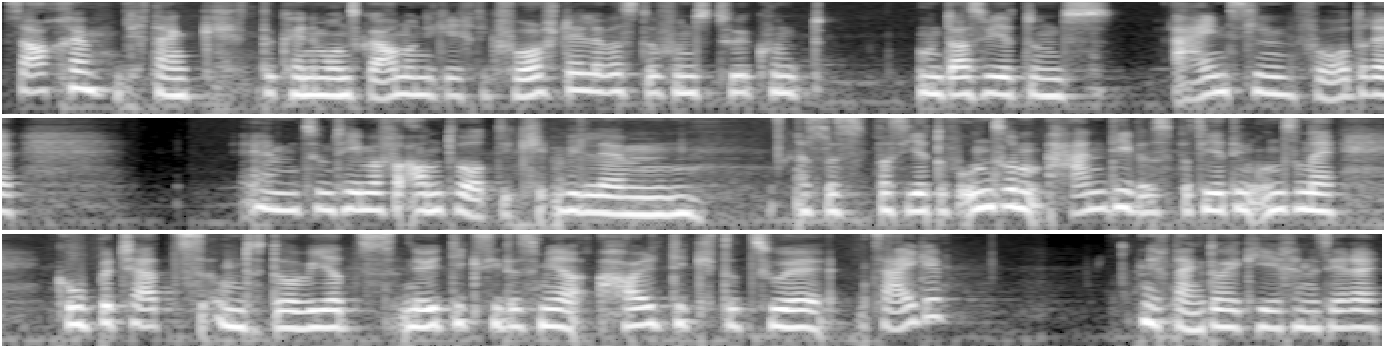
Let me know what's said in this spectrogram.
Sachen. Ich denke, da können wir uns gar noch nicht richtig vorstellen, was da auf uns zukommt. Und das wird uns einzeln fordern ähm, zum Thema Verantwortung, weil ähm, also das basiert auf unserem Handy, das basiert in unseren Gruppenchats und da wird es nötig sein, dass wir Haltung dazu zeigen. Ich denke, da hat Kirche eine sehr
